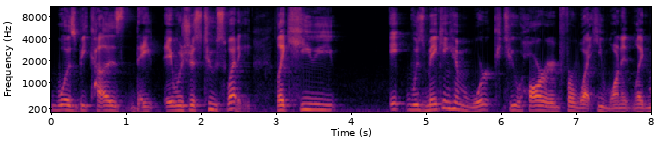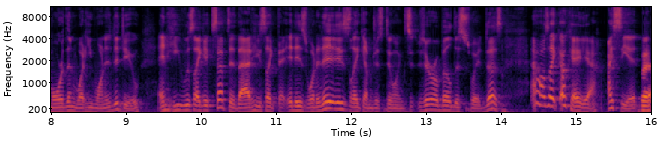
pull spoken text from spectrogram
was because they it was just too sweaty like he it was making him work too hard for what he wanted like more than what he wanted to do and he was like accepted that he's like it is what it is like i'm just doing zero build this is what it does and i was like okay yeah i see it But-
